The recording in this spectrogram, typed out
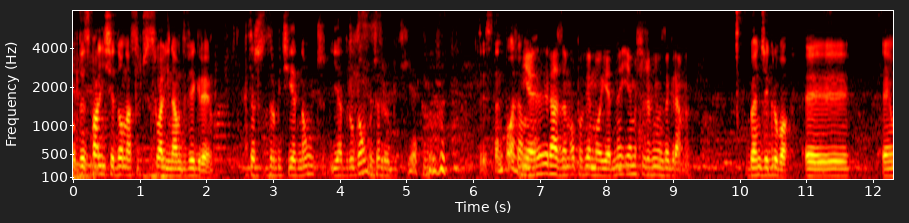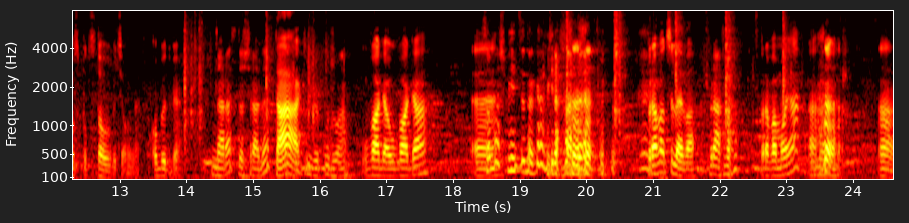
odezwali się do nas i przysłali nam dwie gry. Chcesz zrobić jedną, czy ja drugą? Chcę Że zrobić jedno. to jest ten poziom. Nie, razem opowiemy o jednej i ja myślę, że w nią zagramy. Będzie grubo. Yy, ja ją spod stołu wyciągnę. Obydwie. Naraz, dasz radę? Tak. Duże pudła. Uwaga, uwaga. E, Co masz między nogami, Rafał? Prawa czy lewa? Prawa. Prawa moja? Aha. A.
